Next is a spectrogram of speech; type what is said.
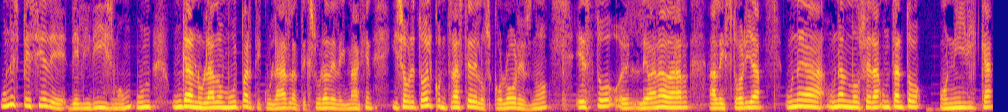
una especie de, de lirismo, un, un, granulado muy particular, la textura de la imagen y sobre todo el contraste de los colores, ¿no? Esto eh, le van a dar a la historia una, una atmósfera un tanto onírica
